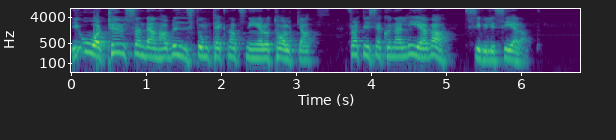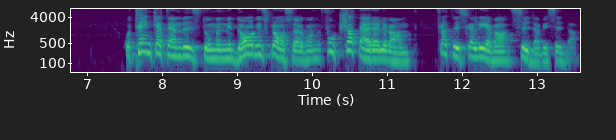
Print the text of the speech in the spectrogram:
I årtusenden har visdom tecknats ner och tolkats för att vi ska kunna leva civiliserat. Och tänk att den visdomen med dagens glasögon fortsatt är relevant för att vi ska leva sida vid sida.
